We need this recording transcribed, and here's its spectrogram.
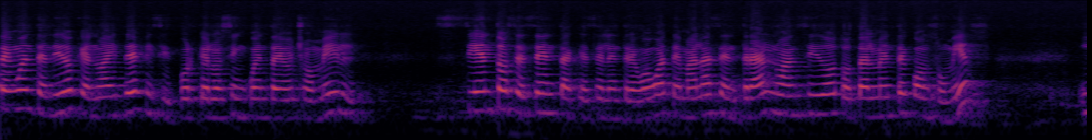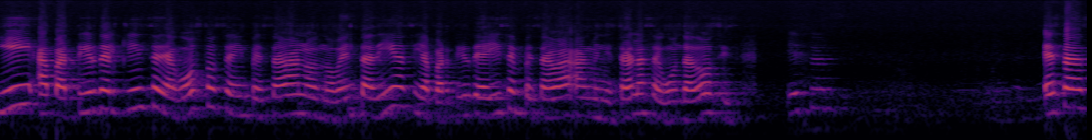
tengo entendido que no hay déficit porque los 58.160 que se le entregó a Guatemala Central no han sido totalmente consumidos. Y a partir del 15 de agosto se empezaban los 90 días y a partir de ahí se empezaba a administrar la segunda dosis. Estas,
